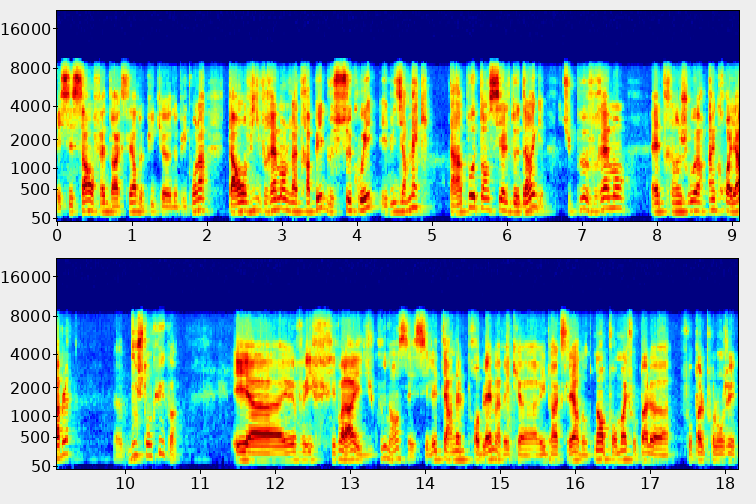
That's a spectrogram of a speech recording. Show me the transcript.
Et c'est ça, en fait, Draxler, depuis qu'on depuis qu'on l'a. Tu as envie vraiment de l'attraper, de le secouer et de lui dire Mec, tu as un potentiel de dingue, tu peux vraiment être un joueur incroyable, euh, bouge ton cul, quoi. Euh, et, voilà, et du coup, non, c'est l'éternel problème avec, euh, avec Draxler. Donc, non, pour moi, il ne faut, pas le, faut pas le prolonger.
